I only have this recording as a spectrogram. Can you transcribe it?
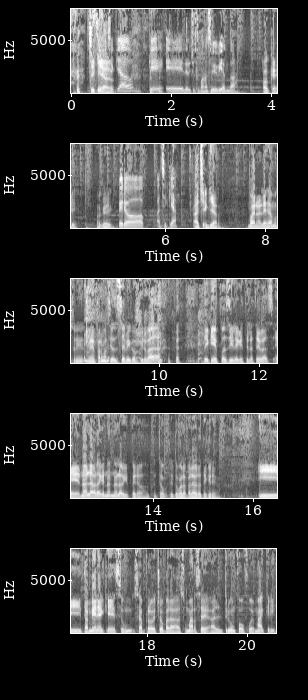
chequeado. chequeado, que eh, derechos humanos y vivienda. Ok, ok. Pero a chequear. A chequear. Bueno, les damos una, información semi confirmada de que es posible que estén los temas. Eh, no, la verdad que no, no lo vi, pero te, tomo la palabra, te creo. Y también el que se, aprovechó para sumarse al triunfo fue Macri,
